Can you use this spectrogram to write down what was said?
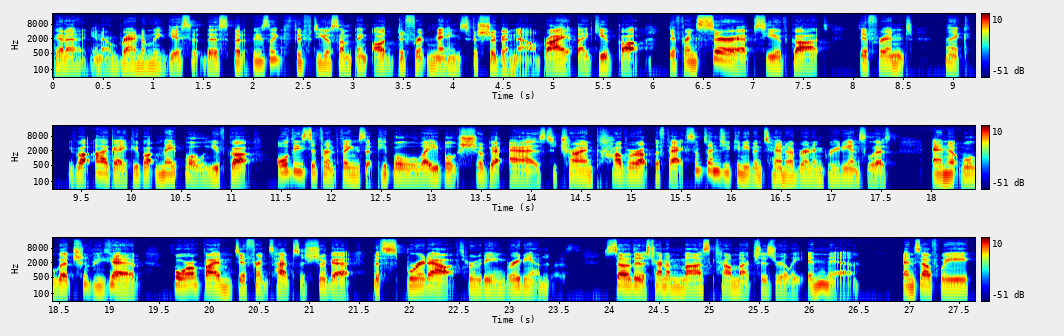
gonna you know randomly guess at this but there's like 50 or something odd different names for sugar now right like you've got different syrups you've got different like you've got agave, you've got maple, you've got all these different things that people label sugar as to try and cover up the fact. Sometimes you can even turn over an ingredients list and it will literally have four or five different types of sugar, but spread out through the ingredient mm-hmm. list so that it's trying to mask how much is really in there. And so if we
